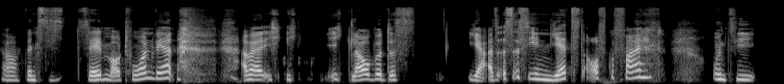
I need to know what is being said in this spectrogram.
Ja, wenn es dieselben Autoren wären. aber ich, ich, ich glaube, dass, ja, also es ist ihnen jetzt aufgefallen und sie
